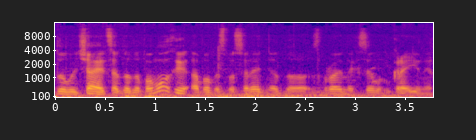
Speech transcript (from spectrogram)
долучається до допомоги або безпосередньо до Збройних сил України.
